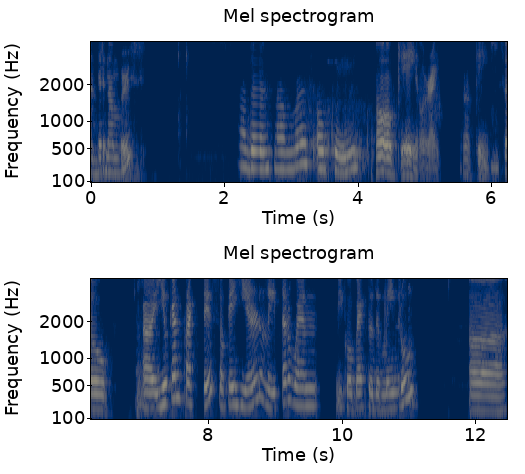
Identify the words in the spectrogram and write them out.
Other numbers? Other numbers, okay. Oh, okay. All right. Okay. So uh, you can practice, okay, here later when we go back to the main room. Uh,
